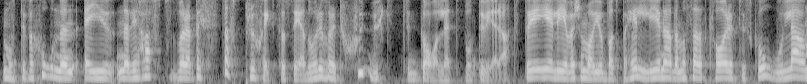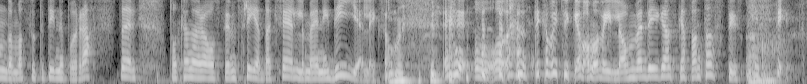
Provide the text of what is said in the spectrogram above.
motivationen är ju, när vi har haft våra bästa projekt så att säga, då har det varit sjukt galet motiverat. Det är elever som har jobbat på helgerna, de har stannat kvar efter skolan, de har suttit inne på raster, de kan höra av sig en fredagkväll med en idé liksom. och, och, det kan man ju tycka vad man vill om, men det är ganska fantastiskt häftigt.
